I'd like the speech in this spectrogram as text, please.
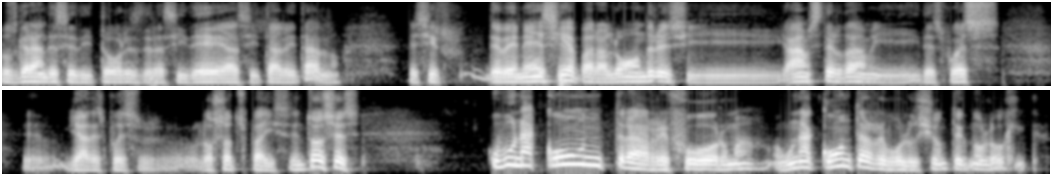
los grandes editores de las ideas y tal y tal, ¿no? Es decir, de Venecia para Londres y Ámsterdam y después, eh, ya después los otros países. Entonces, hubo una contrarreforma, una contrarrevolución tecnológica.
